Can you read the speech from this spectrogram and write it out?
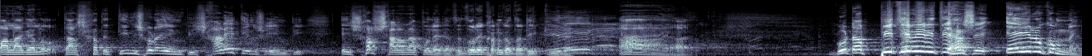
পালা গেল, তার সাথে তিনশোটা এমপি, সাড়ে তিনশো এমপি, এই সব সারারা পলে গেছে। জোরে কোন কথা ঠিক কি আয় আয়। গোটা পৃথিবীর ইতিহাসে এইরকম নাই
